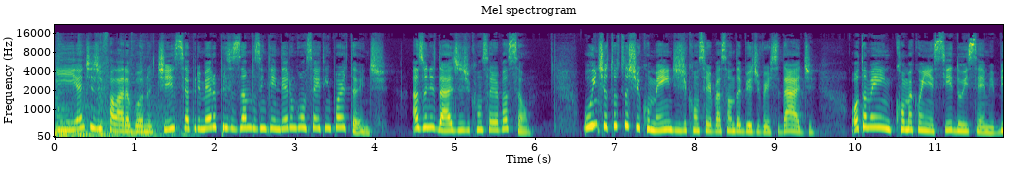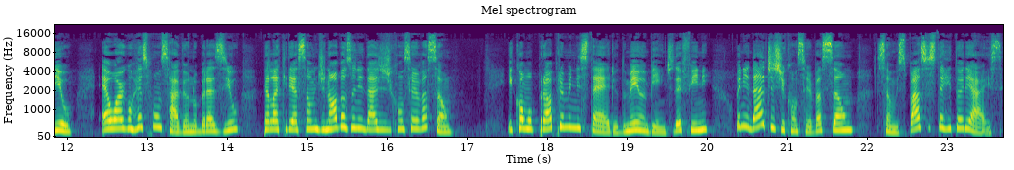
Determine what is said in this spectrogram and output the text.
E antes de falar a boa notícia, primeiro precisamos entender um conceito importante: as unidades de conservação. O Instituto Chico Mendes de Conservação da Biodiversidade, ou também como é conhecido o ICMBio, é o órgão responsável no Brasil pela criação de novas unidades de conservação. E como o próprio Ministério do Meio Ambiente define, unidades de conservação são espaços territoriais,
